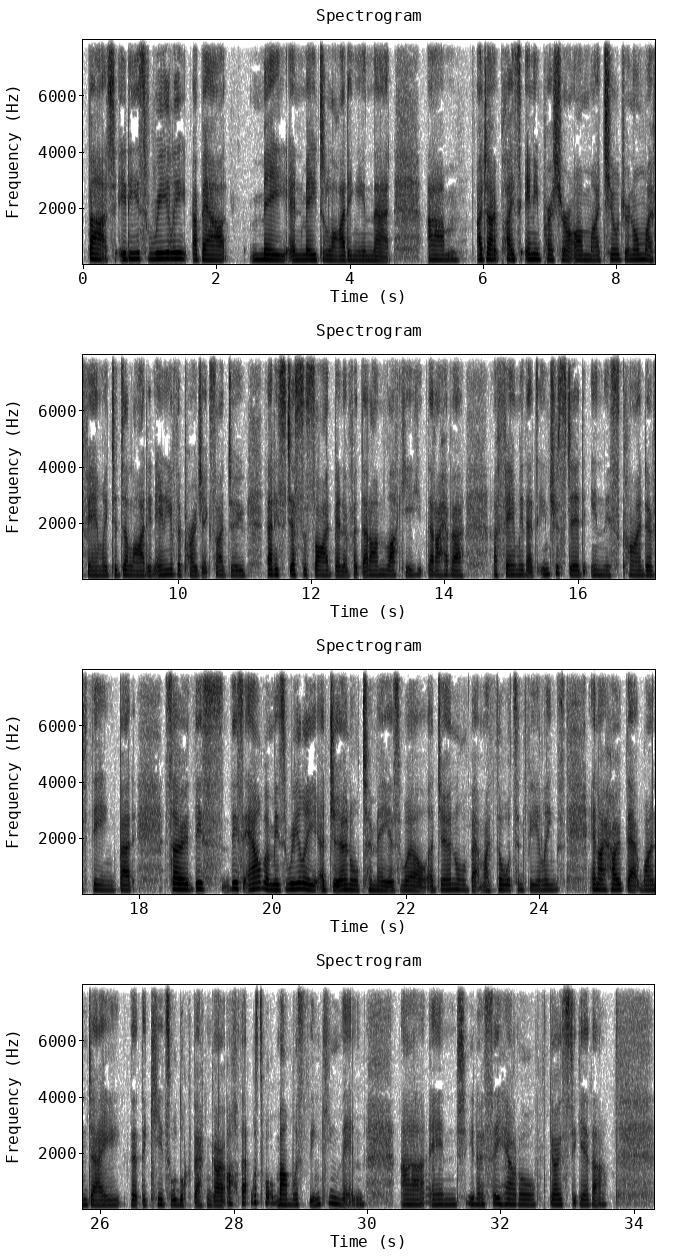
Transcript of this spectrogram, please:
But it is really about me and me delighting in that. Um, I don't place any pressure on my children or my family to delight in any of the projects I do. That is just a side benefit that I'm lucky that I have a, a family that's interested in this kind of thing. But so this this album is really a journal to me as well, a journal about my thoughts and feelings. And I hope that one day that the kids will look back and go, Oh, that was what mum was thinking then. Uh, and, you know, see how it all goes together.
